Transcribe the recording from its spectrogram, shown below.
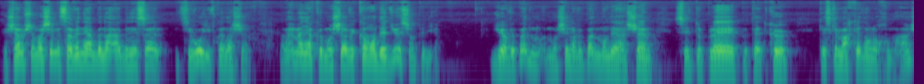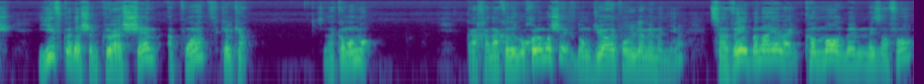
Que Shem, chez Moshe, ça venait à Ben Israël. Tzivou, Yivkon Hashem. De la même manière que Moshe avait commandé Dieu, si on peut dire. Dieu avait pas, Moshe n'avait pas demandé à Hachem, s'il te plaît, peut-être que. Qu'est-ce qui est marqué dans le chômage Yivkon Hashem, que Hachem appointe quelqu'un. C'est un commandement. Donc Dieu a répondu de la même manière. Commande mes enfants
